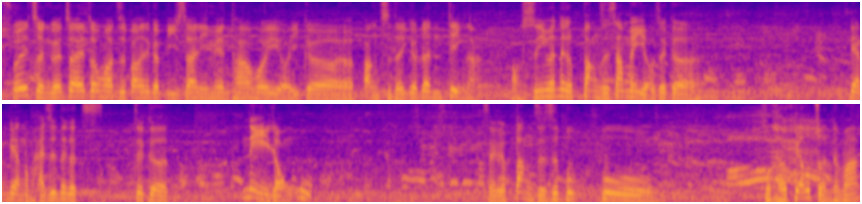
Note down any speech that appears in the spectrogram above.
所以整个在中华职棒这个比赛里面，它会有一个棒子的一个认定啊。哦，是因为那个棒子上面有这个亮亮的吗？还是那个这个内容物？这个棒子是不不符合标准的吗？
